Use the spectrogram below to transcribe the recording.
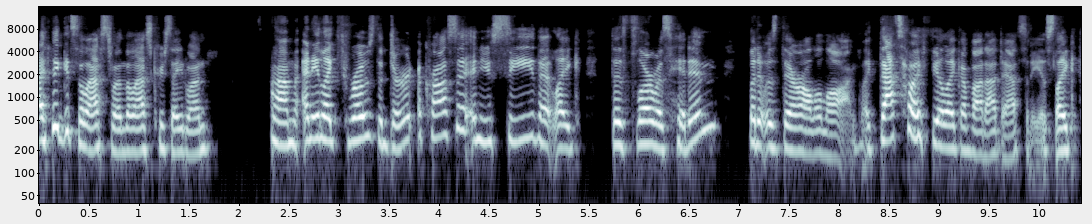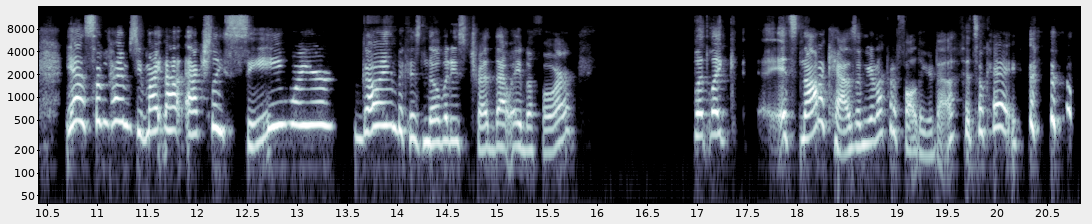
I think it's the last one, the last crusade one. Um, and he like throws the dirt across it, and you see that like the floor was hidden, but it was there all along. Like that's how I feel like about audacity. Is like, yeah, sometimes you might not actually see where you're going because nobody's tread that way before. But like it's not a chasm. You're not gonna fall to your death. It's okay.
